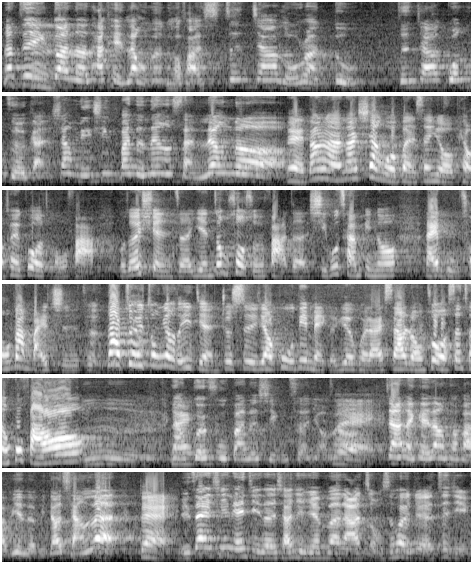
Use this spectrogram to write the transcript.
那这一段呢，它可以让我们头发增加柔软度，增加光泽感，像明星般的那样闪亮呢。对，当然，那像我本身有漂褪过的头发，我都会选择严重受损发的洗护产品哦，来补充蛋白质。那最重要的一点就是要固定每个月回来沙龙做深层护发哦。嗯，像贵妇般的行程有没有？对，这样才可以让头发变得比较强韧。对，你在七年级的小姐姐们啊，总是会觉得自己。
